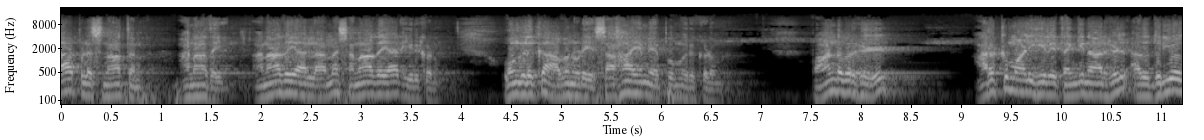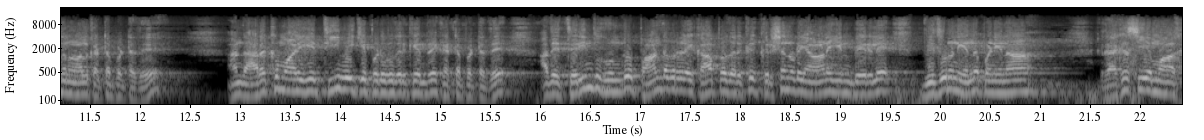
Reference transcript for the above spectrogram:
அ பிளஸ் நாதன் அனாதை. அனாதையா இல்லாமல் சனாதையார் இருக்கணும். உங்களுக்கு அவனுடைய சகாயம் எப்பவும் இருக்கணும். பாண்டவர்கள் அரக்கு மாளிகையிலே தங்கினார்கள் அது துரியோதனால் கட்டப்பட்டது. அந்த அரக்கு மாளிகை தீ வைக்கப்படுவதற்கென்றே கட்டப்பட்டது. அதை தெரிந்து கொண்டு பாண்டவர்களை காப்பதற்கு கிருஷ்ணனுடைய ஆணையின் பேரிலே விதுரன் என்ன பண்ணினா ரகசியமாக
